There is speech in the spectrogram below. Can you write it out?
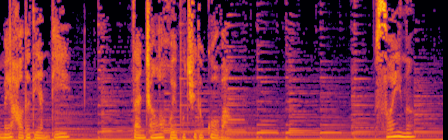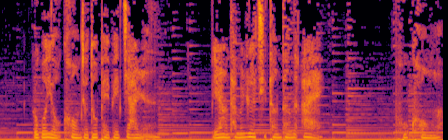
美好的点滴攒成了回不去的过往。所以呢，如果有空，就多陪陪家人，别让他们热气腾腾的爱扑空了。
